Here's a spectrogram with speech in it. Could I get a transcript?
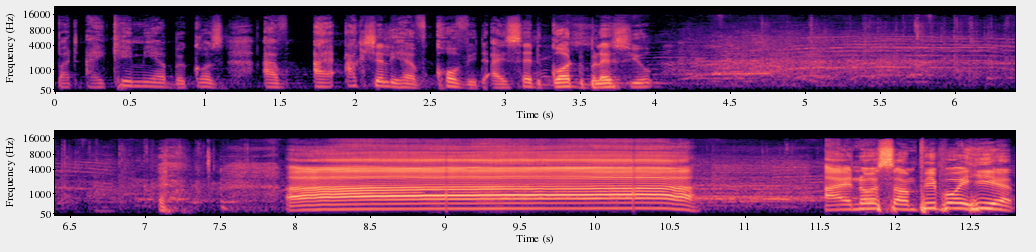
but I came here because I've, I actually have COVID. I said, God bless you. ah, I know some people here.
